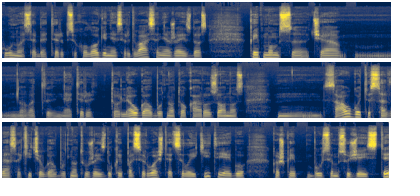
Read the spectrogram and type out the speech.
kūnuose, bet ir psichologinės ir dvasinės žaizdos. Kaip mums čia, nu, vat, net ir toliau galbūt nuo to karo zonos Mm, saugoti save, sakyčiau, galbūt nuo tų žaizdų, kaip pasiruošti atsilaikyti, jeigu kažkaip būsim sužeisti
